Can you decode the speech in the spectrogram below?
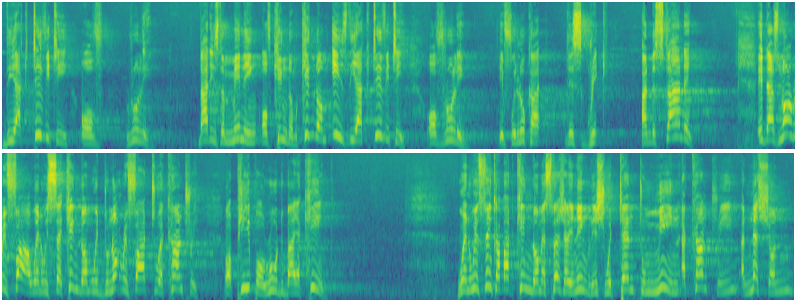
The activity of ruling. That is the meaning of kingdom. Kingdom is the activity of ruling. If we look at this Greek understanding, it does not refer, when we say kingdom, we do not refer to a country or people ruled by a king. When we think about kingdom, especially in English, we tend to mean a country, a nation,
